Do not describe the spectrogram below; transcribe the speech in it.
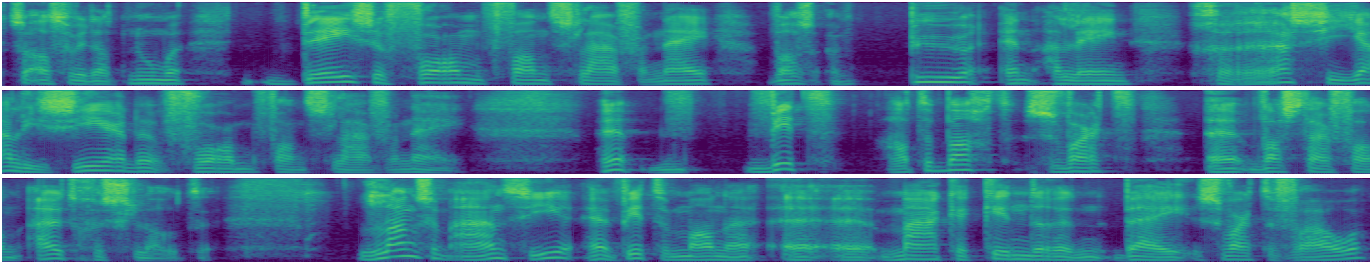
zoals we dat noemen, deze vorm van slavernij was een puur en alleen geracialiseerde vorm van slavernij. wit had de macht, zwart uh, was daarvan uitgesloten. Langzaamaan zie je, hè, witte mannen uh, uh, maken kinderen bij zwarte vrouwen.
